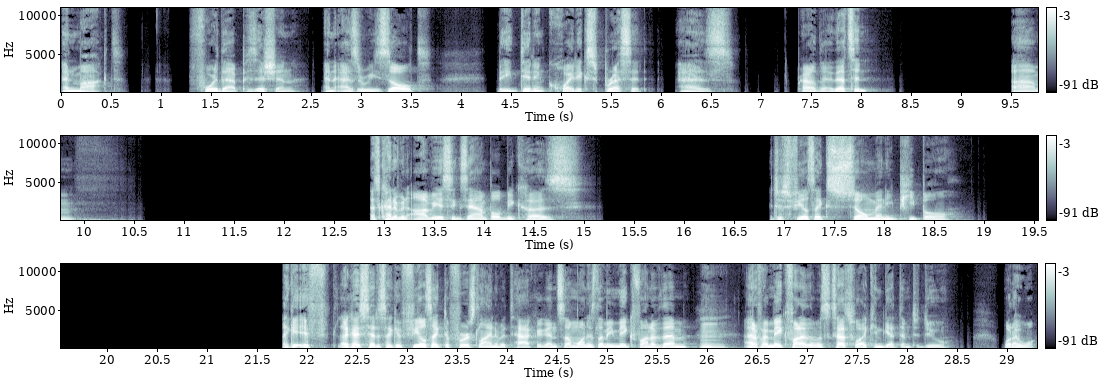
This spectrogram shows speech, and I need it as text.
and mocked for that position. And as a result, they didn't quite express it as proudly. That's an um that's kind of an obvious example because it just feels like so many people like if like i said it's like it feels like the first line of attack against someone is let me make fun of them. Mm. and if i make fun of them successful i can get them to do what i want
